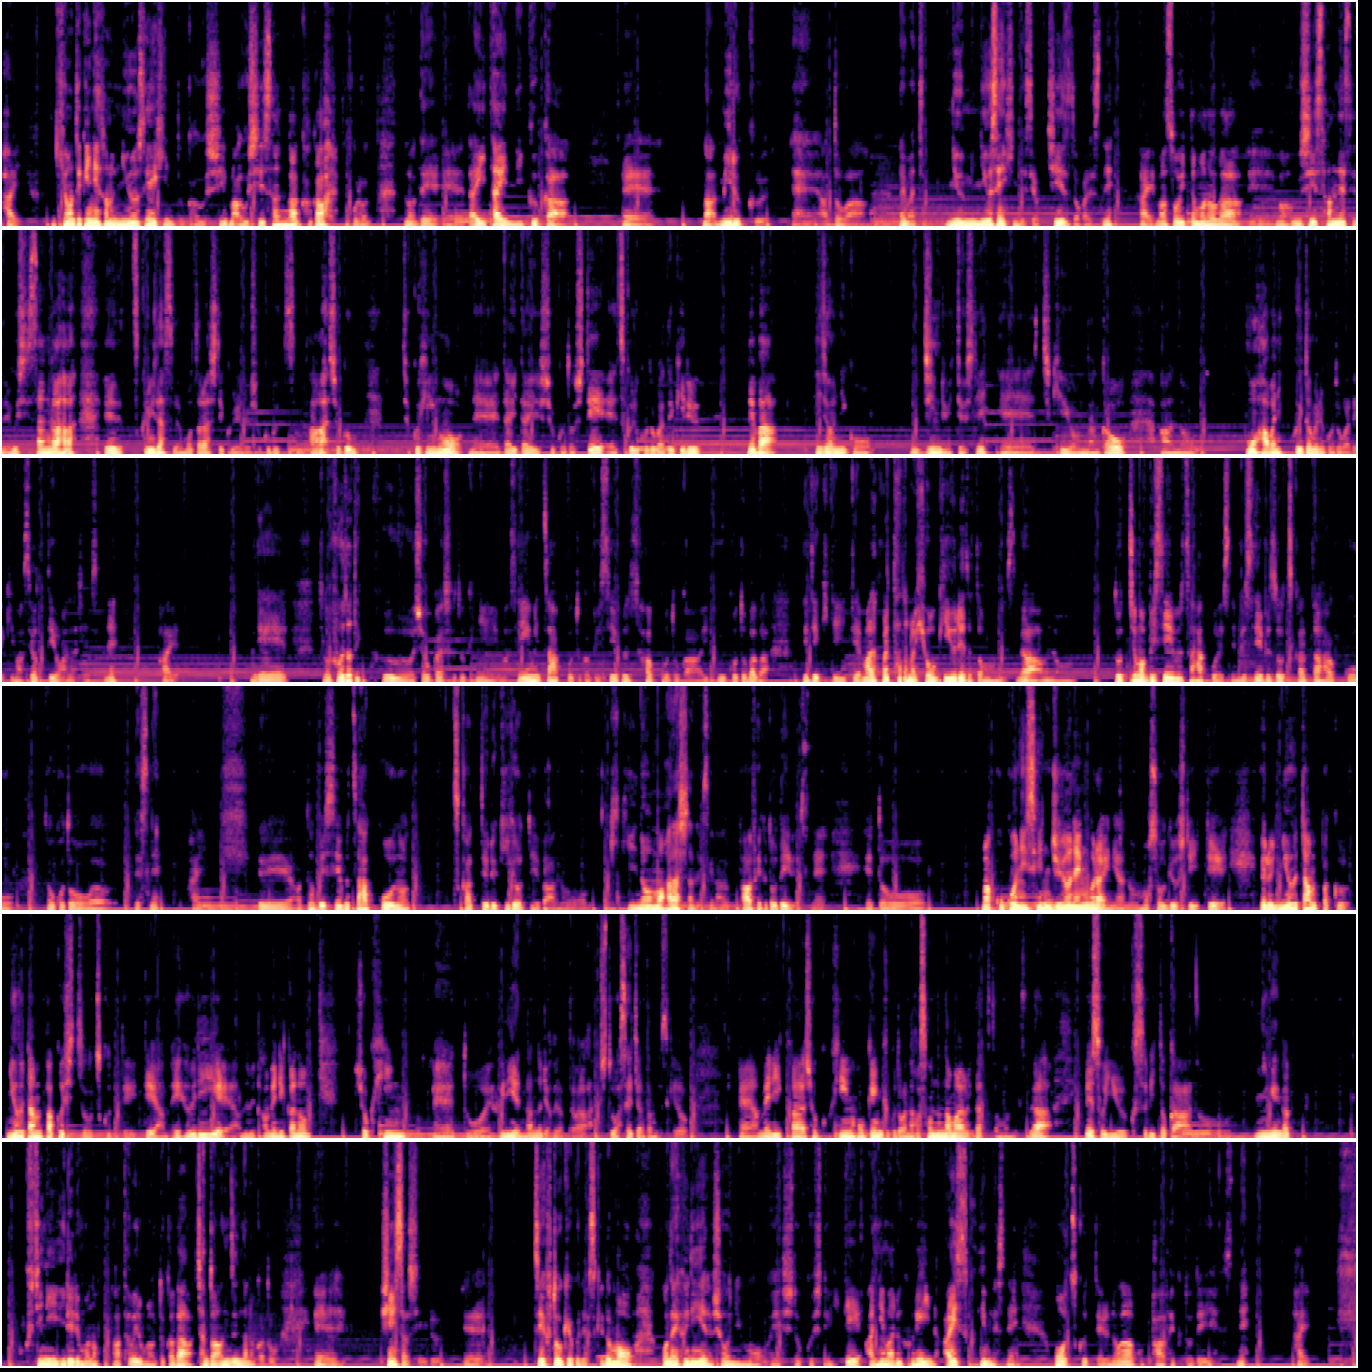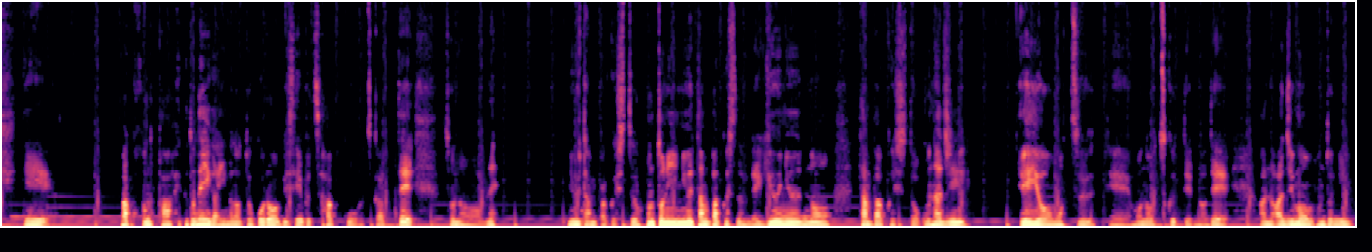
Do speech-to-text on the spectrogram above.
はい。基本的にその乳製品とか牛、まあ牛さんが関わるところ なので、えー、大体肉か、えー、まあミルク、えー、あとは、今乳、製品ですよ。チーズとかですね。はい。まあそういったものが、えー、まあ牛さんですね。牛さんが えー、作り出す、もたらしてくれる植物、あ、食、食品を、ね、代替食として、作ることができるれば、非常にこう、人類として、え、地球温暖化をあの大幅に食い止めることができますよっていうお話ですよね。はい。で、そのフードテックを紹介するときに、まあ、精密発酵とか微生物発酵とかいう言葉が出てきていて、まあこれただの表記揺れだと思うんですが、あのどっちも微生物発酵ですね。微生物を使った発酵のことですね。はい。で、あと微生物発酵の使っている企業っていえば、あの、昨日も話したんですけど、パーフェクトデイですね。えっと、まあ、ここ2014年ぐらいにあのもう創業していて、いわゆる乳タンパク、乳タンパク質を作っていて、FDA、アメリカの食品、えっ、ー、と、FDA 何の略だったかな？ちょっと忘れちゃったんですけど、えー、アメリカ食品保健局とかなんかそんな名前だったと思うんですが、でそういう薬とか、あの人間が口に入れるもの、あ食べるものとかがちゃんと安全なのかと、えー、審査している、えー、政府当局ですけども、この FDA の承認も、取得していて、アニマルフリーなアイスクリームですね、を作っているのがパーフェクトデイですね。はい。で、まあ、ここのパーフェクトデイが今のところ微生物発酵を使って、そのね、乳タンパク質、本当に乳タンパク質なので、牛乳のタンパク質と同じ栄養を持つ、ものを作っているので、あの味も本当に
